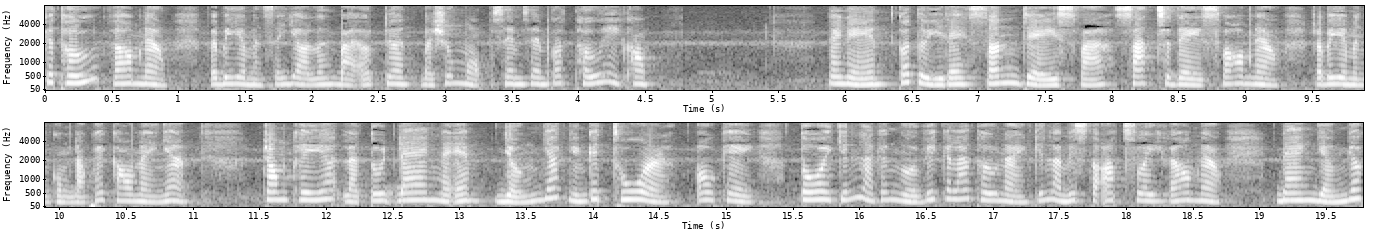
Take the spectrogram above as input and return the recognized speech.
Cái thứ phải không nào? Vậy bây giờ mình sẽ dò lên bài ở trên Bài số 1 xem xem có thứ hay không đây nè em, có từ gì đây? Sundays và Saturdays phải không nào? Rồi bây giờ mình cùng đọc cái câu này nha. Trong khi á, là tôi đang nè em dẫn dắt những cái tour. Ok, tôi chính là cái người viết cái lá thư này Chính là Mr. Upsley phải không nào? Đang dẫn dắt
